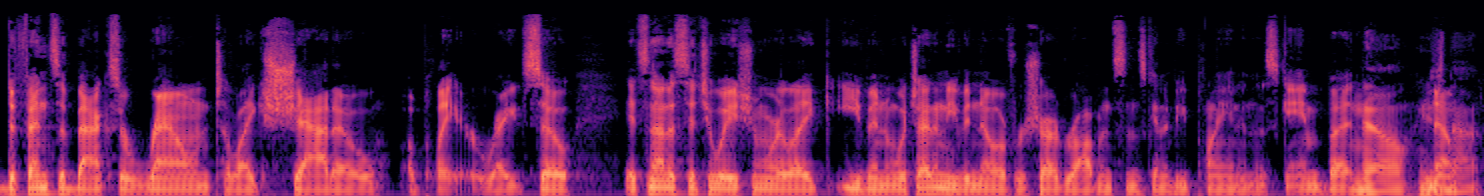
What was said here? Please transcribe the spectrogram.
defensive backs around to like shadow a player, right? So it's not a situation where like even which I don't even know if Rashard Robinson's going to be playing in this game, but no, he's no. not.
